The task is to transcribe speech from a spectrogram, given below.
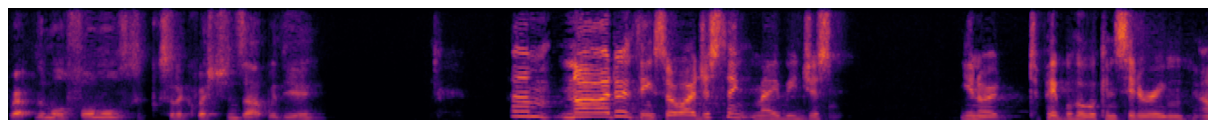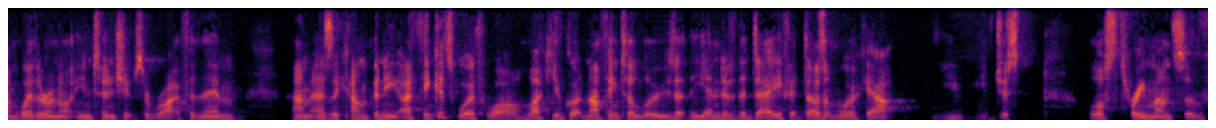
wrap the more formal sort of questions up with you? Um, no, I don't think so. I just think maybe just you know to people who are considering um, whether or not internships are right for them um, as a company, I think it's worthwhile. Like you've got nothing to lose at the end of the day. If it doesn't work out, you, you've just lost three months of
